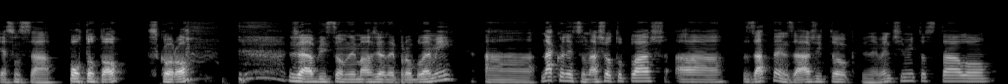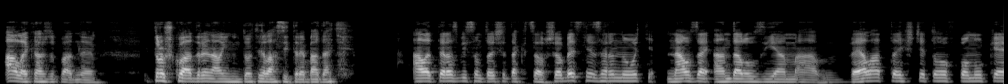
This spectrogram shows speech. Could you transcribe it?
ja som sa po toto skoro že aby som nemal žiadne problémy. A nakoniec som našiel tú pláž a za ten zážitok, neviem, či mi to stálo, ale každopádne trošku adrenalínu do tela si treba dať. Ale teraz by som to ešte tak chcel všeobecne zhrnúť. Naozaj Andalúzia má veľa ešte toho v ponuke,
